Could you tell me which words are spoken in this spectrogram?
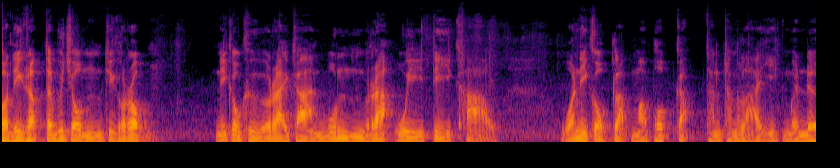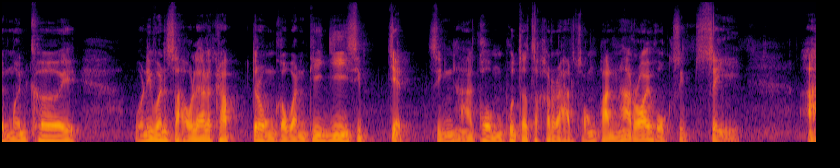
วัสดีครับท่านผู้ชมที่เคารพนี่ก็คือรายการบุญระวีตีข่าว วันนี้ก็กลับมาพบกับท่านทั้งหลายอีกเหมือนเดิมเหมือนเคย วันนี้วันเสาร์แล้วละครับ ตรงกับวันที่ 27 สิงหาคมพุทธศักราช 2564 อะ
